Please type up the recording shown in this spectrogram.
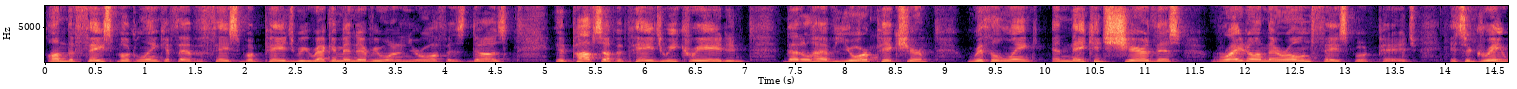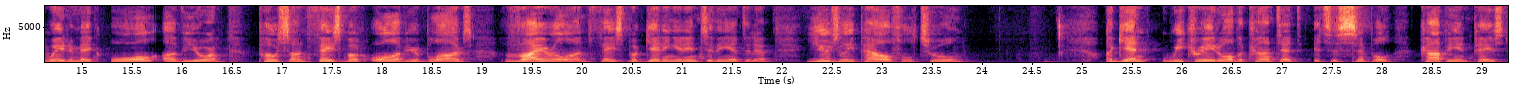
on the Facebook link. If they have a Facebook page, we recommend everyone in your office does. It pops up a page we created that'll have your picture with a link, and they can share this right on their own Facebook page. It's a great way to make all of your posts on Facebook, all of your blogs viral on Facebook, getting it into the internet. Hugely powerful tool. Again, we create all the content. It's a simple copy and paste.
